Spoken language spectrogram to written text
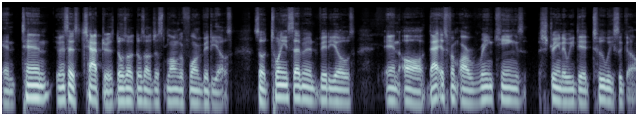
and 10 when it says chapters, those are those are just longer form videos. So 27 videos in all. That is from our Ring Kings stream that we did two weeks ago.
